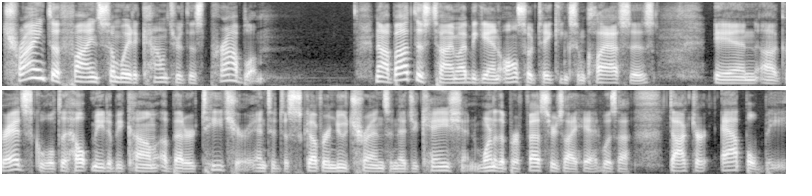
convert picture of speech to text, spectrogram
trying to find some way to counter this problem. Now, about this time, I began also taking some classes in uh, grad school to help me to become a better teacher and to discover new trends in education. One of the professors I had was a Dr. Appleby,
